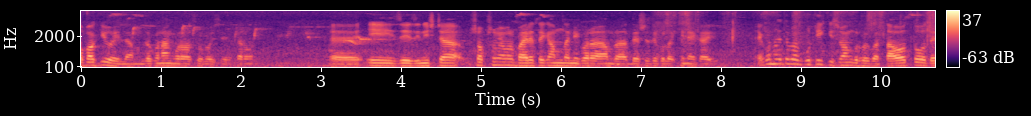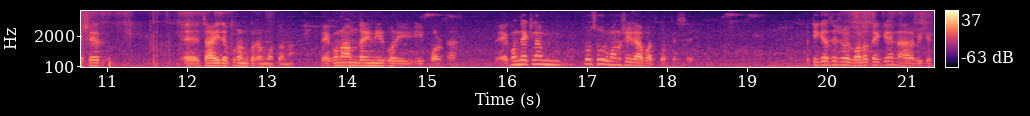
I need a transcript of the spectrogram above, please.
অবাকই হইলাম যখন আঙ্গুর হওয়া শুরু হয়েছে। কারণ এই যে জিনিসটা সবসময় আমার বাইরে থেকে আমদানি করা, আমরা দেশে যেগুলো কিনে খাই, এখন হয়তো বা গুটি কিছু আঙ্গুর হইবার তাও তো দেশের চাহিদা পূরণ করার মতো না। তো এখনও আমদানি নির্ভর এই ফলটা। এখন দেখলাম প্রচুর মানুষ এটা আবাদ করতেছে। তো ঠিক আছে, সবাই ভালো থাকেন আর ভিডিওটা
